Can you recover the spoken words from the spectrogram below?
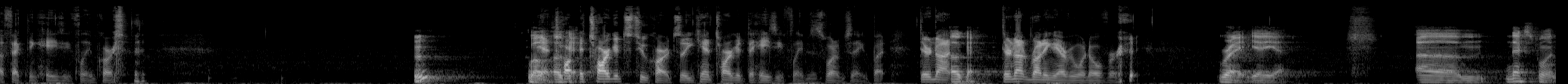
affecting Hazy Flame cards. Well, yeah, tar- okay. it targets two cards, so you can't target the Hazy Flames. Is what I'm saying, but they're not. Okay. They're not running everyone over. Right, yeah, yeah. Um, next one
